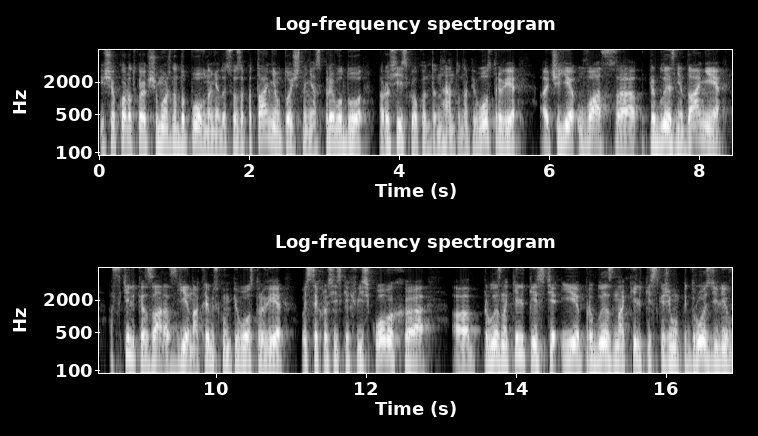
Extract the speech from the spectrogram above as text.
І ще коротко, якщо можна доповнення до цього запитання, уточнення з приводу російського контингенту на півострові. Чи є у вас приблизні дані? Скільки зараз є на Кримському півострові ось цих російських військових? Приблизна кількість і приблизна кількість, скажімо, підрозділів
